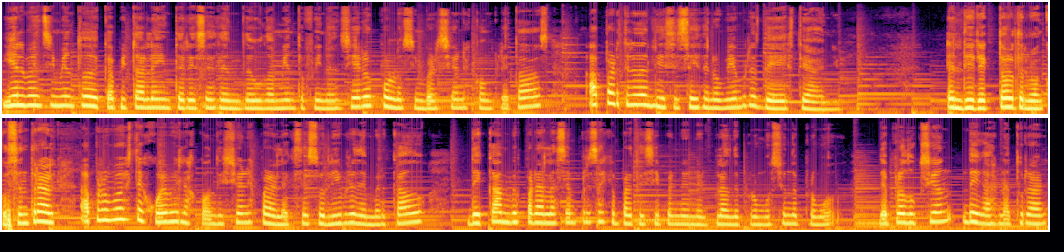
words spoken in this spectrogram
y el vencimiento de capital e intereses de endeudamiento financiero por las inversiones concretadas a partir del 16 de noviembre de este año. El director del Banco Central aprobó este jueves las condiciones para el acceso libre de mercado de cambios para las empresas que participen en el plan de promoción de, producción de gas natural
